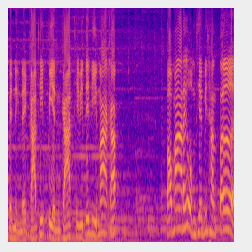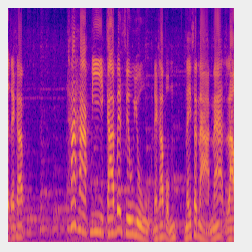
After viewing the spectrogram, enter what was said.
เป็นหนึ่งในการ์ดที่เปลี่ยนการ์ดเทมิดได้ดีมากครับ ต่อมานะครับผมเทมิดฮันเตอร์นะครับถ้าหากมีการ์ดเวทฟิลอยู่นะครับผมในสนามนะ เรา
